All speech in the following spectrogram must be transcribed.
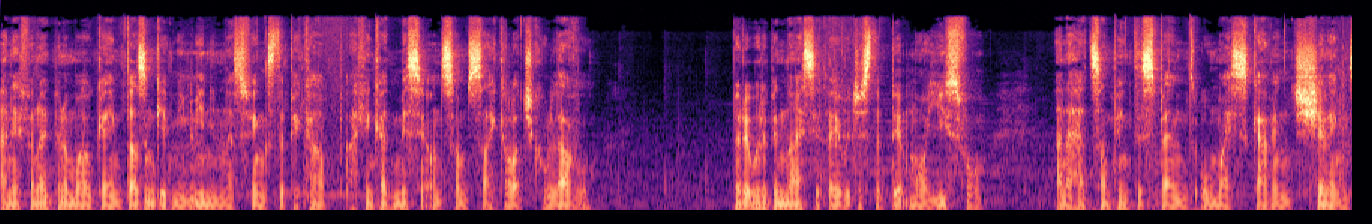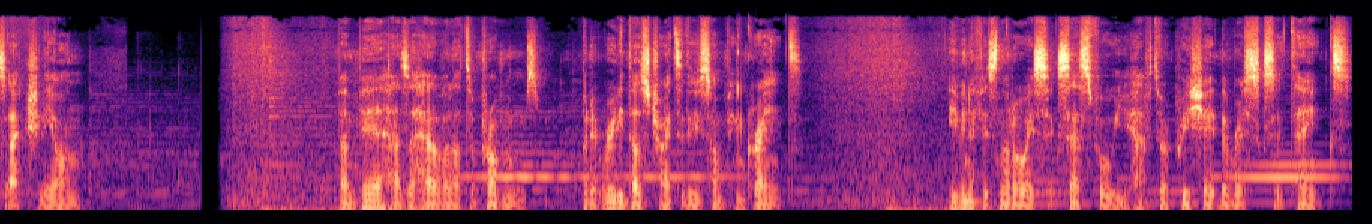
And if an open world game doesn't give me meaningless things to pick up, I think I'd miss it on some psychological level. But it would have been nice if they were just a bit more useful, and I had something to spend all my scavenged shillings actually on. Vampyr has a hell of a lot of problems, but it really does try to do something great. Even if it's not always successful, you have to appreciate the risks it takes.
